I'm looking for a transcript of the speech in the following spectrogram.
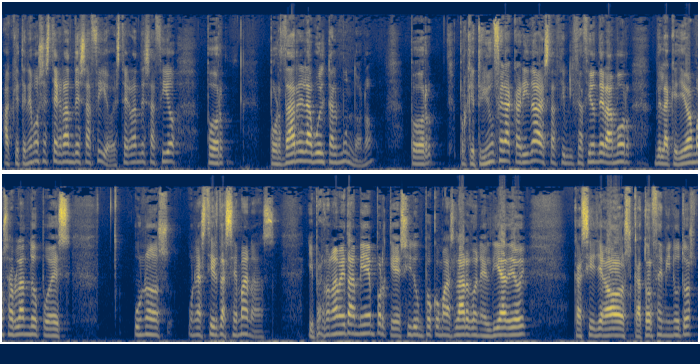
a que tenemos este gran desafío, este gran desafío por, por darle la vuelta al mundo, ¿no? Por, porque triunfe la caridad, esta civilización del amor de la que llevamos hablando, pues, unos, unas ciertas semanas. Y perdóname también porque he sido un poco más largo en el día de hoy, casi he llegado a los 14 minutos,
